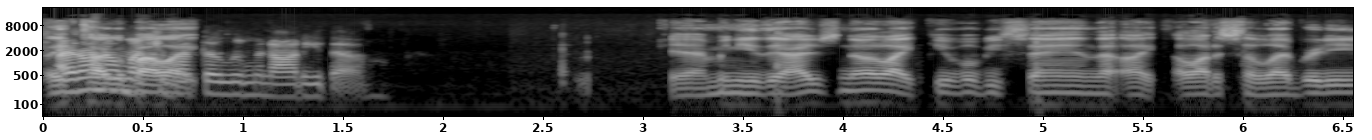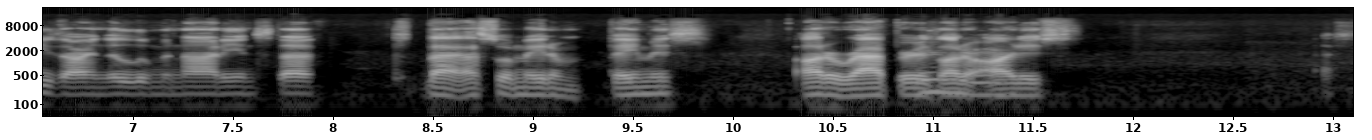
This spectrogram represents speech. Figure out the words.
They I don't talk know much about about the Illuminati though. yeah, me neither. I just know like people be saying that like a lot of celebrities are in the Illuminati and stuff. That that's what made them famous. A lot of rappers, a lot of artists. That's-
